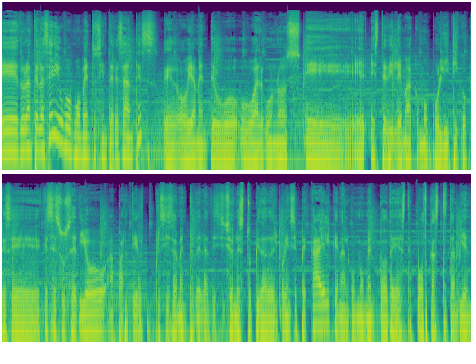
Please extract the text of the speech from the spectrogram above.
Eh, durante la serie hubo momentos interesantes, eh, obviamente hubo, hubo algunos, eh, este dilema como político que se, que se sucedió a partir precisamente de la decisión estúpida del príncipe Kyle, que en algún momento de este podcast también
